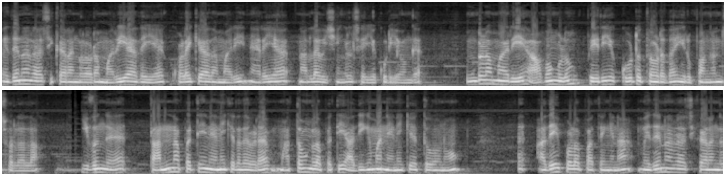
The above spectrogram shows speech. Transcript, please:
மிதுன ராசிக்காரங்களோட மரியாதையை குலைக்காத மாதிரி நிறையா நல்ல விஷயங்கள் செய்யக்கூடியவங்க. உங்களை மாதிரியே அவங்களும் பெரிய கூட்டத்தோடு தான் இருப்பாங்கன்னு சொல்லலாம். இவங்க தன்னை பற்றி நினைக்கிறத விட மற்றவங்கள பற்றி அதிகமாக நினைக்க தோணும். அதே போல் பார்த்தீங்கன்னா மிதுன ராசிக்காரங்க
